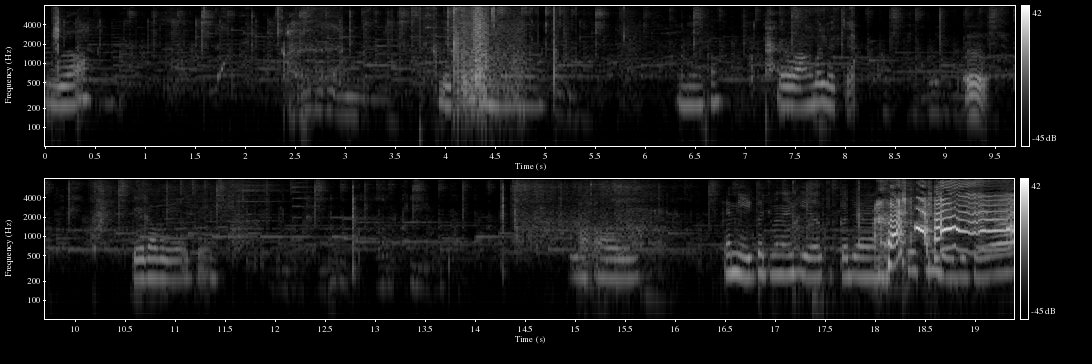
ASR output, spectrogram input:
뭐야? 내 걸렸네. 아닌가? 내가 안 걸렸죠? 응. 내라고 해야죠. 아, 아우. 그럼 여기까지만 할게요. 끝까지 와요. 해주세요.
